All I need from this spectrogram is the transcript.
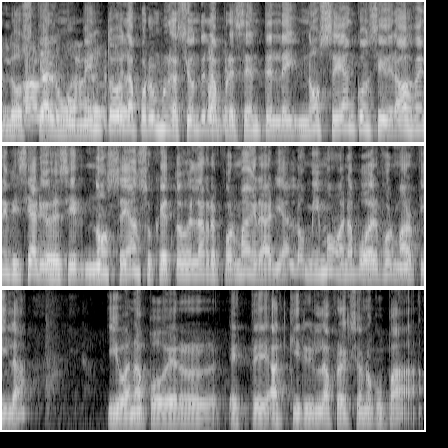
los que al momento de la promulgación de la presente ley no sean considerados beneficiarios, es decir, no sean sujetos de la reforma agraria, lo mismo van a poder formar fila y van a poder este, adquirir la fracción ocupada.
